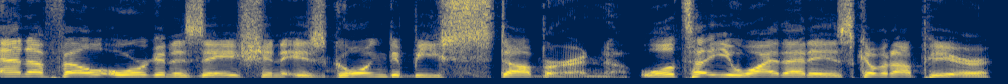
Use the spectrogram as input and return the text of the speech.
NFL organization is going to be stubborn. We'll tell you why that is coming up here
